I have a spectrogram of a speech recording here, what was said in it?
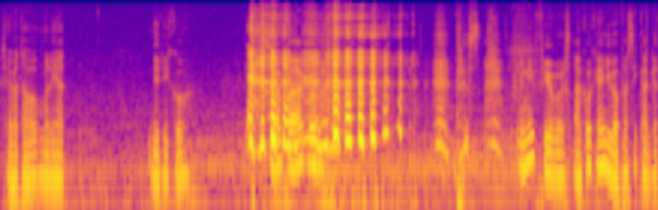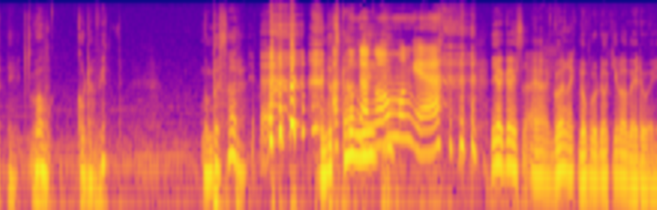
siapa tahu melihat diriku siapa aku terus ini viewers aku kayak juga pasti kaget deh wow kok David membesar gendut Aku sekali nggak ngomong ya. iya guys gue naik 22 kilo by the way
